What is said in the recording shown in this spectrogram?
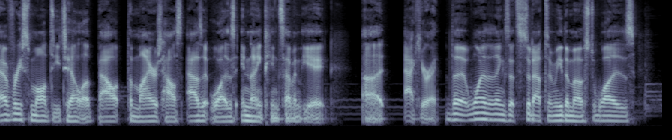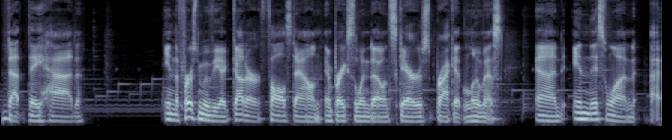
every small detail about the Myers house as it was in 1978 uh, accurate. The one of the things that stood out to me the most was that they had in the first movie a gutter falls down and breaks the window and scares Brackett and Loomis. And in this one, uh,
